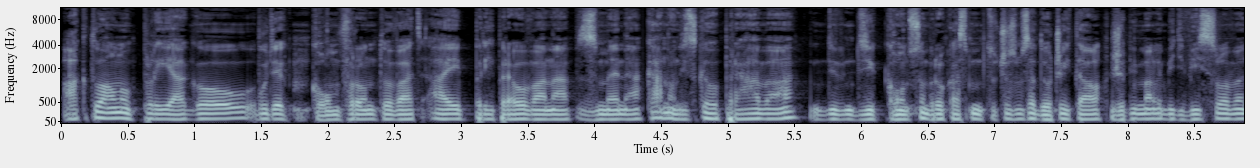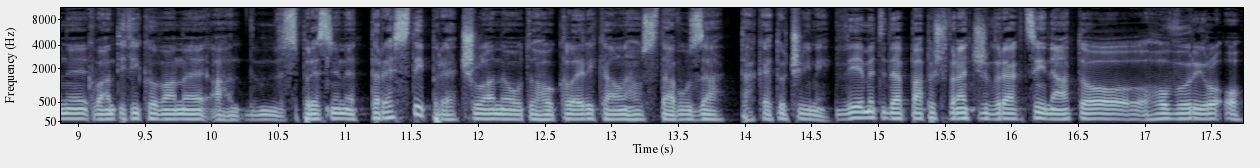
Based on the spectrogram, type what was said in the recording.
aktuálnou pliagou bude konfrontovať aj pripravovaná zmena kanonického práva, kde koncom roka, to čo som sa dočítal, že by mali byť vyslovene kvantifikované a spresnené tresty pre členov toho klerikálneho stavu za takéto činy. Vieme teda, pápež František v reakcii na to hovoril o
